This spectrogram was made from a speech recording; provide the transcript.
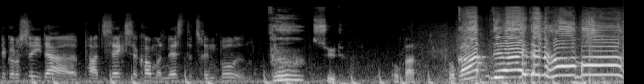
Det kan du se der, part 6, så kommer næste trin båden. Sygt. Oh god. Oh det er den hammer!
